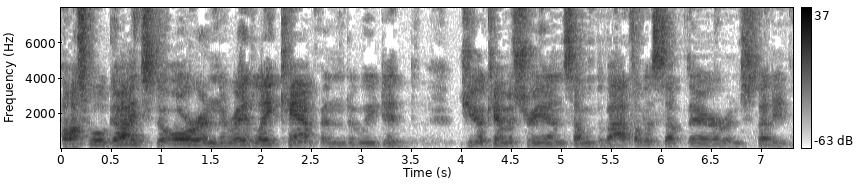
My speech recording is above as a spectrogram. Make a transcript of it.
Possible Guides to Ore in the Red Lake Camp, and we did geochemistry and some of the batholiths up there, and studied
